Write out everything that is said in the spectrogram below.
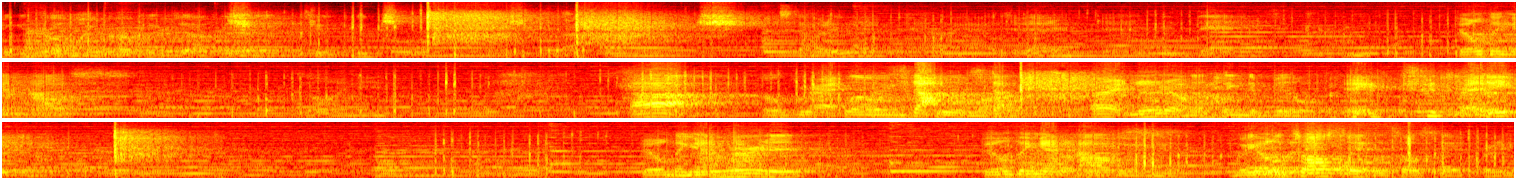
For gets all my carpenters out there. Two people. Building a house. That's all I need. Ah. Overflowing Stop. toolbox. Stop. All right. No. No. Nothing to build. Ready? Building you a heard house. it. Building a house. Wait, let's all say it. Let's all say it. Ready?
